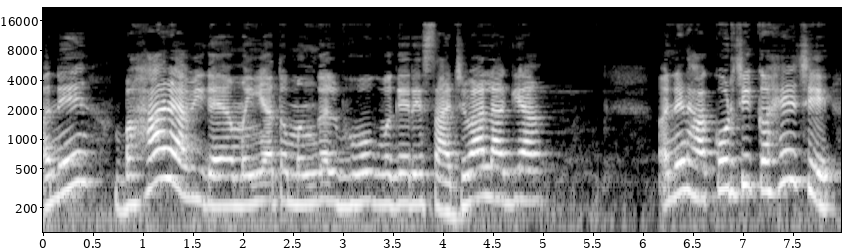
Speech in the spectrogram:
અને બહાર આવી ગયા. મૈયા તો મંગલ ભોગ વગેરે સાજવા લાગ્યા. અને ઠાકોરજી કહે છે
